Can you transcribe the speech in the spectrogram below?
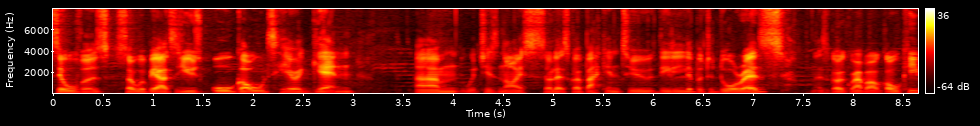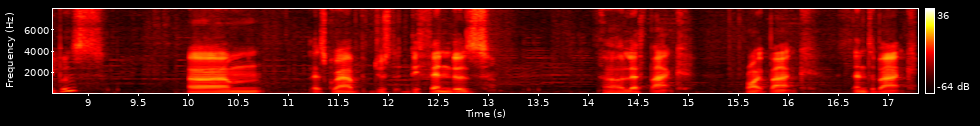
silvers. So we'll be able to use all golds here again, um, which is nice. So let's go back into the Libertadores. Let's go grab our goalkeepers. Um, let's grab just defenders. Uh, left back, right back, centre back,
